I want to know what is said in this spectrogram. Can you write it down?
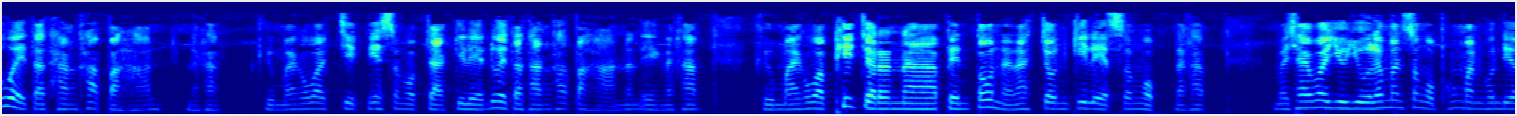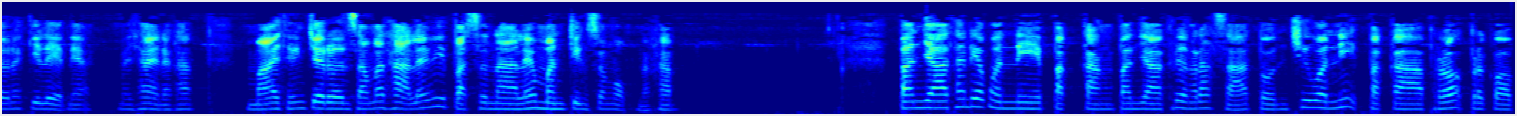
ด้วยตะทางข้าประหารนะครับ คือหมายความว่าจิตนี้สงบจากกิเลสด้วยตะทางข้าประหารนั่นเองนะครับ คือหมายความว่าพิจารณาเป็นต้นนะนะจนกิเลสสงบนะครับ ไม่ใช่ว่าอยู่ๆแล้วมันสงบของมันคนเดียวนะกิเลสเนี่ยไม่ใช่นะครับ หมายถึงเจริญสมถะและวิปัสสนาแล้วมันจึงสงบนะครับ ปัญญาท่านเรียกว่าเนปักกังปัญญาเครื่องรักษาตน ชื่อว่านิปกาเพราะประกอบ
